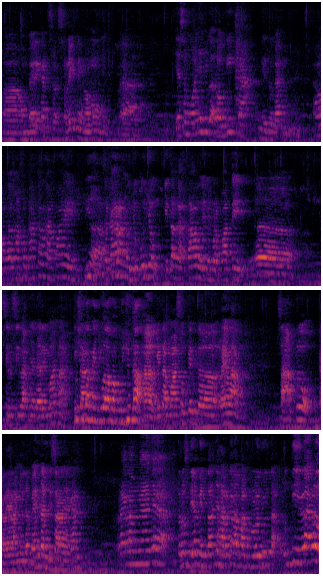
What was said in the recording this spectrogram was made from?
eh, Om Peri kan ser- sering nih ngomong eh, ya semuanya juga logika gitu kan kalau nggak masuk akal ngapain Iya. sekarang ujuk-ujuk kita nggak tahu ini merpati eh, silsilahnya dari mana Terus kita main jual 80 juta. Nah, kita masukin ke lelang satu ke lelang independen misalnya kan lelangnya aja terus dia mintanya harga 80 juta lu gila lo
